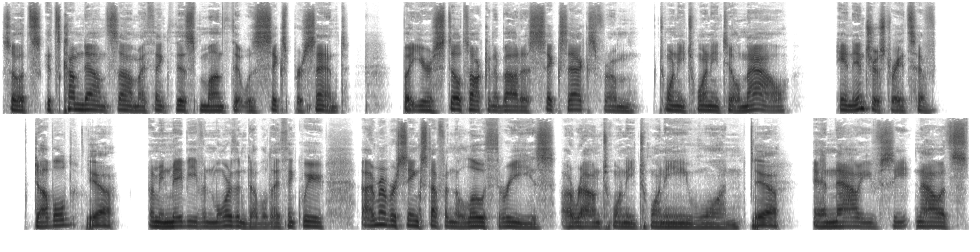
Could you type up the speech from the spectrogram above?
So it's it's come down some. I think this month it was six percent, but you're still talking about a six x from 2020 till now, and interest rates have doubled. Yeah. I mean, maybe even more than doubled. I think we. I remember seeing stuff in the low threes around 2021, Yeah. and now you've seen now it's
